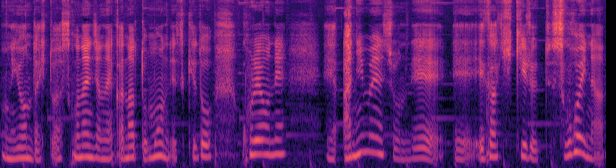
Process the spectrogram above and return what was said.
読んだ人は少ないんじゃないかなと思うんですけどこれをね、え、アニメーションで、え、描ききるってすごいな。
